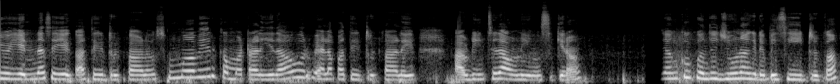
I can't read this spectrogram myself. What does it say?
இவன் என்ன செய்ய காத்துக்கிட்டு இருக்காளோ? சும்மாவே இருக்க மாட்டாள். ஏதாவது ஒரு வேலை பார்த்துக்கிட்டு இருக்காளே அப்படின்னு சொல்லி அவனும் யோசிக்கிறான். ஜங்குக் வந்து ஜூனா கிட்ட பேசிக்கிட்டு இருக்கான்.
